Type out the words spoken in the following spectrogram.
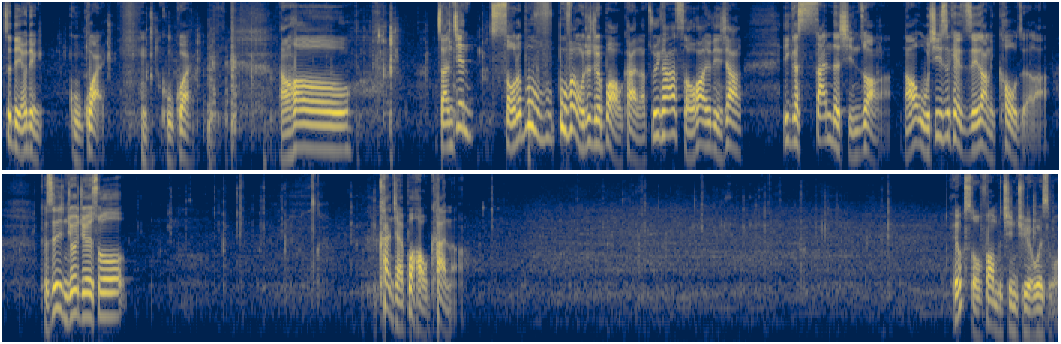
这点有点古怪，古怪。然后展件手的部部分我就觉得不好看了，注意看他手的话有点像。一个三的形状啊，然后武器是可以直接让你扣着啦，可是你就会觉得说看起来不好看啊。哎，我手放不进去，为什么？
